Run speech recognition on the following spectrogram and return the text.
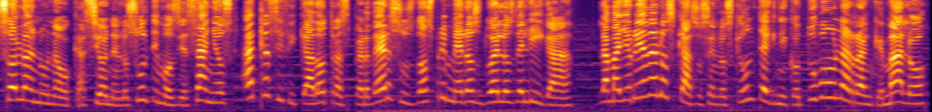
Solo en una ocasión en los últimos 10 años ha clasificado tras perder sus dos primeros duelos de liga. La mayoría de los casos en los que un técnico tuvo un arranque malo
